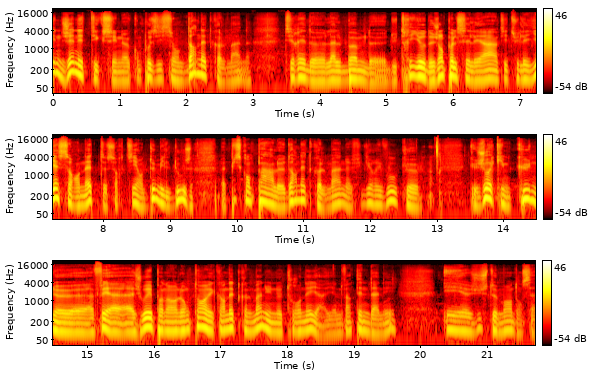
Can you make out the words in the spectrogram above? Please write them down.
Latin Genetics, c'est une composition d'Ornette Coleman tirée de l'album du trio de Jean-Paul Céléa intitulé Yes Ornette, sorti en 2012. Bah, Puisqu'on parle d'Ornette Coleman, figurez-vous que, Joachim Kuhn euh, a, fait, a joué pendant longtemps avec Ornette Coleman une tournée il y a, une vingtaine d'années. Et euh, justement, dans sa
